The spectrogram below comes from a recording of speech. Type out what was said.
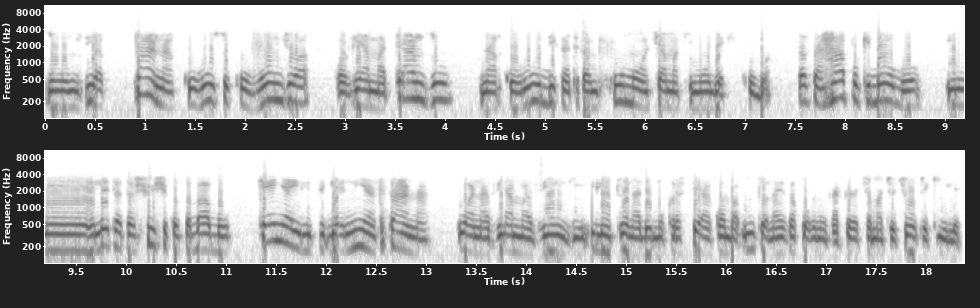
akizungumzia sana kuhusu kuvunjwa kwa vyama tanzu na kurudi katika mfumo wa chama kimoja kikubwa. Sasa hapo kidogo imeleta tashwishi, kwa sababu Kenya ilipigania sana kuwa na vyama vingi ili tuwe na demokrasia ya kwamba mtu anaweza kuwa katika chama chochote kile.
